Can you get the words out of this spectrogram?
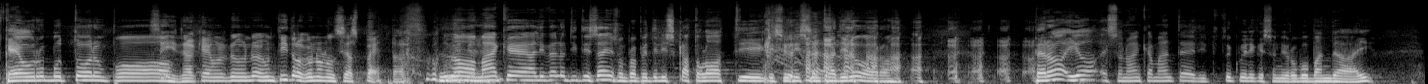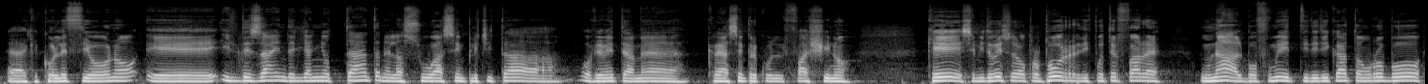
che è un robottone un po'... Sì, che è un, un- un titolo che uno non si aspetta. No, ma anche a livello di design sono proprio degli scatolotti che si uniscono tra di loro. Però io sono anche amante di tutti quelli che sono i robot Bandai, eh, che colleziono e il design degli anni Ottanta nella sua semplicità ovviamente a me crea sempre quel fascino che se mi dovessero proporre di poter fare un albo fumetti dedicato a un robot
